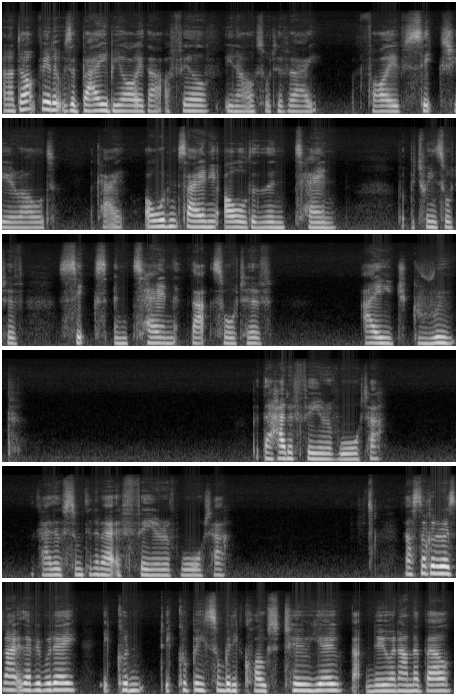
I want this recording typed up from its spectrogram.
And I don't feel it was a baby either. I feel, you know, sort of a five, six year old. Okay. I wouldn't say any older than 10, but between sort of six and 10, that sort of age group but they had a fear of water. Okay, there was something about a fear of water. That's not going to resonate with everybody. It couldn't. It could be somebody close to you that knew an Annabelle,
